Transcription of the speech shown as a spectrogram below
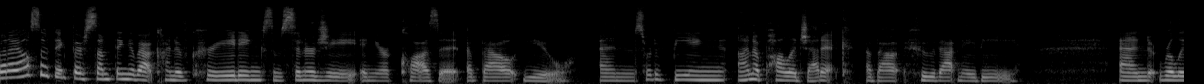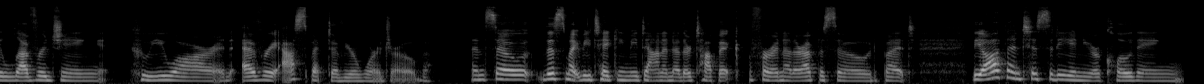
But I also think there's something about kind of creating some synergy in your closet about you and sort of being unapologetic about who that may be and really leveraging who you are in every aspect of your wardrobe. And so this might be taking me down another topic for another episode, but the authenticity in your clothing,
